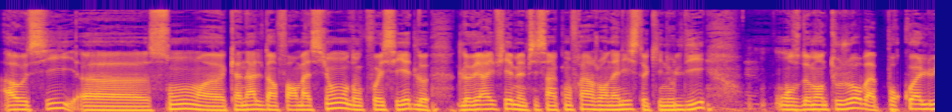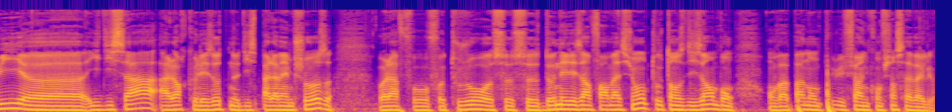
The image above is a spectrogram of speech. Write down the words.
a aussi euh, son canal d'information. Donc, faut essayer de le, vérifier, même si c'est un confrère journaliste qui nous le dit on se demande toujours bah, pourquoi lui il dit ça alors que les autres ne disent pas la même chose. Voilà, faut, faut toujours se, donner les informations tout en se disant bon, on va pas non plus lui faire une confiance aveugle.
